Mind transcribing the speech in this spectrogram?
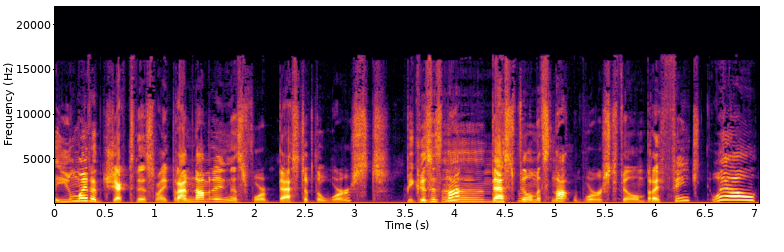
you might object to this, Mike, but I'm nominating this for Best of the Worst. Because it's not Um, best film, it's not worst film, but I think, well,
